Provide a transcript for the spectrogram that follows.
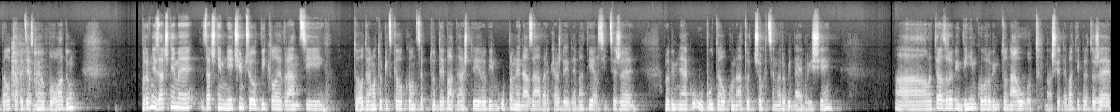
veľká vec aj z môjho pohľadu. Prvne začneme, začnem niečím, čo obvykle v rámci toho dramaturgického konceptu debat až robím úplne na záver každej debaty a síce, že robím nejakú upútavku na to, čo chceme robiť najbližšie ale teraz robím výnimku, robím to na úvod našej debaty, pretože e,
